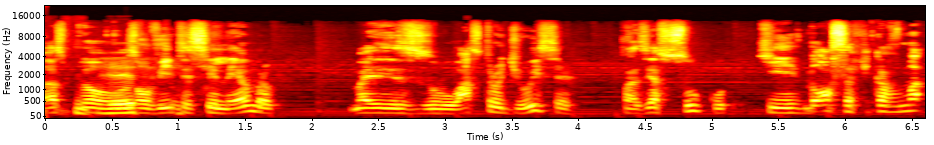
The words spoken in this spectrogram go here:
as- os Esse. ouvintes se lembram, mas o Astro Juicer fazia suco que, nossa, ficava uma,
